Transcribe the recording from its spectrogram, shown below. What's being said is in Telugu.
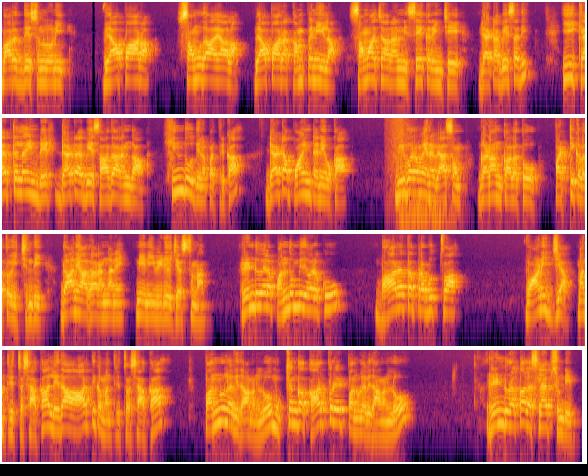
భారతదేశంలోని వ్యాపార సముదాయాల వ్యాపార కంపెనీల సమాచారాన్ని సేకరించే డేటాబేస్ అది. ఈ క్యాపిటలైన్ డే డేటాబేస్ ఆధారంగా హిందూ దినపత్రిక డేటా పాయింట్ అనే ఒక వివరమైన వ్యాసం గణాంకాలతో పట్టికలతో ఇచ్చింది. దాని ఆధారంగానే నేను ఈ వీడియో చేస్తున్నాను. రెండు వేల పంతొమ్మిది వరకు భారత ప్రభుత్వ వాణిజ్య మంత్రిత్వ శాఖ లేదా ఆర్థిక మంత్రిత్వ శాఖ పన్నుల విధానంలో ముఖ్యంగా కార్పొరేట్ పన్నుల విధానంలో రెండు రకాల స్లాబ్స్ ఉండేవి.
